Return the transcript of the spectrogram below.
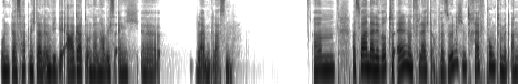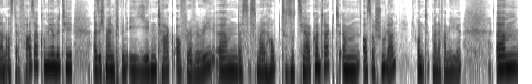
Und das hat mich dann irgendwie geärgert und dann habe ich es eigentlich äh, bleiben gelassen. Ähm, was waren deine virtuellen und vielleicht auch persönlichen Treffpunkte mit anderen aus der Faser-Community? Also ich meine, ich bin eh jeden Tag auf Reverie. Ähm, das ist mein Hauptsozialkontakt, ähm, außer Schülern und meiner Familie. Ähm,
